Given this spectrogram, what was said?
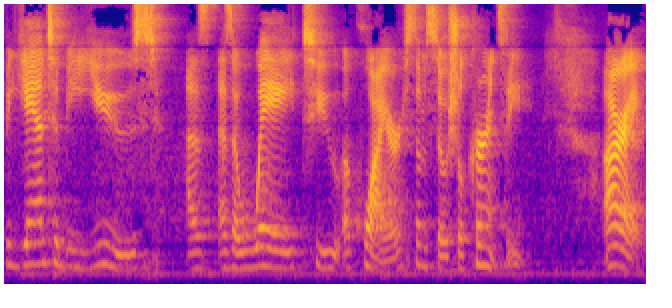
began to be used as, as a way to acquire some social currency. All right,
